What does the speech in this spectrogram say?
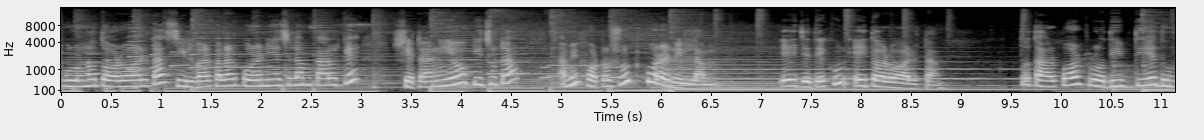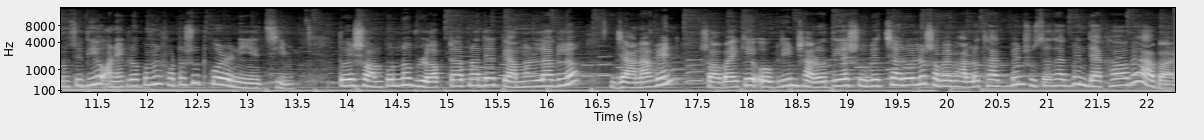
পুরনো তরোয়ালটা সিলভার কালার করে নিয়েছিলাম কালকে, সেটা নিয়েও কিছুটা আমি ফটোশ্যুট করে নিলাম। এই যে দেখুন এই তরোয়ালটা। তো তারপর প্রদীপ দিয়ে, ধুনুচু দিয়ে অনেক রকমের ফটোশ্যুট করে নিয়েছি। তো এই সম্পূর্ণ ব্লগটা আপনাদের কেমন লাগল জানাবেন। সবাইকে অগ্রিম শারদীয়ার শুভেচ্ছা রইল। সবাই ভালো থাকবেন, সুস্থ থাকবেন। দেখা হবে আবার।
